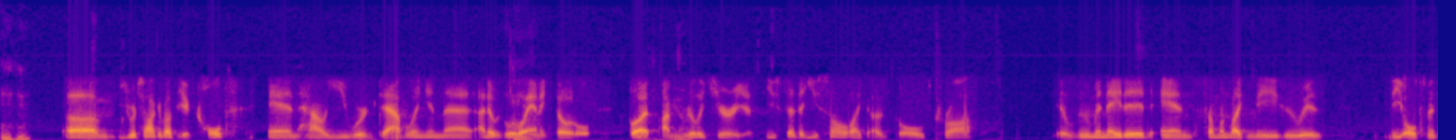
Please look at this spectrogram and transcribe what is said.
Mm-hmm. Um, you were talking about the occult and how you were dabbling in that. I know it was a little Oh. anecdotal, but I'm really curious. You said that you saw like a gold cross illuminated, and someone like me who is the ultimate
